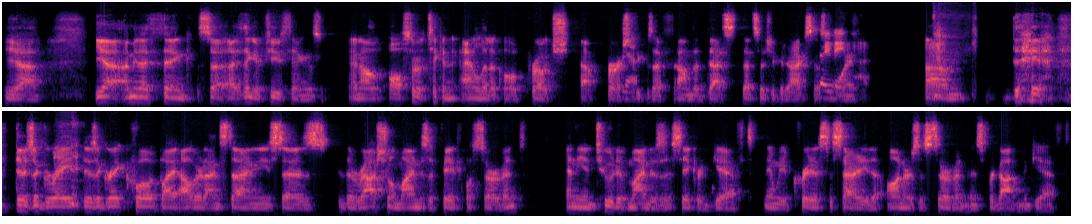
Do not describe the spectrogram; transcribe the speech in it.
Yeah. Yeah. I mean, I think so. I think a few things, and I'll, I'll sort of take an analytical approach at first yeah. because I found that that's, that's such a good access they point. um, they, there's a great, there's a great quote by Albert Einstein. And he says, the rational mind is a faithful servant and the intuitive mind is a sacred gift. And we've created a society that honors a servant and has forgotten the gift.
